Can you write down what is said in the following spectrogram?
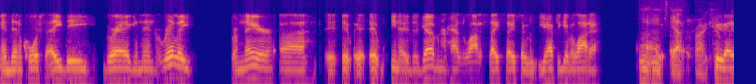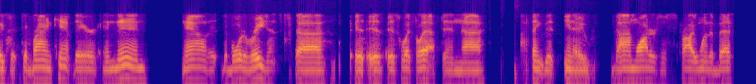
and then of course the AD Greg, and then really from there, uh, it, it, it, you know, the governor has a lot of say so, so you have to give a lot of uh, mm-hmm. yeah, right. kudos to, to Brian Kemp there, and then now the, the board of regents uh, is is what's left, and uh, I think that you know Don Waters is probably one of the best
